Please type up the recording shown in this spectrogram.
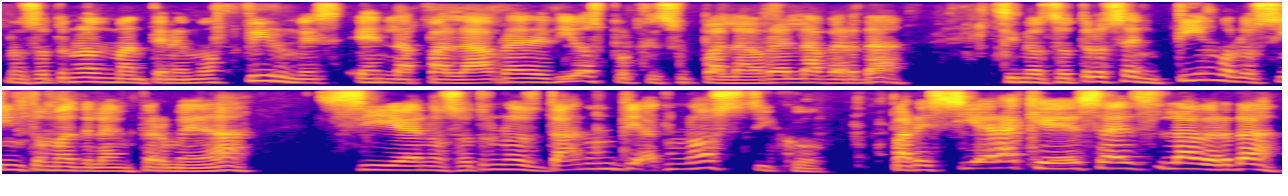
nosotros nos mantenemos firmes en la palabra de Dios porque su palabra es la verdad. Si nosotros sentimos los síntomas de la enfermedad, si a nosotros nos dan un diagnóstico, pareciera que esa es la verdad,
